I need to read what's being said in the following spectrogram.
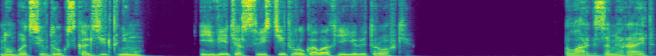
но Бетси вдруг скользит к нему, и ветер свистит в рукавах ее ветровки. Ларк замирает,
